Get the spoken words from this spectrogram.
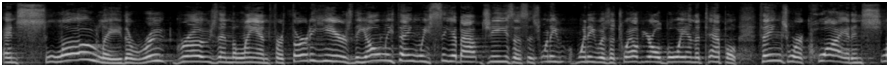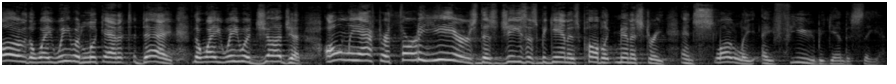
And slowly the root grows in the land. For 30 years, the only thing we see about Jesus is when he, when he was a 12 year old boy in the temple. Things were quiet and slow the way we would look at it today, the way we would judge it. Only after 30 years does Jesus begin his public ministry, and slowly a few begin to see it.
